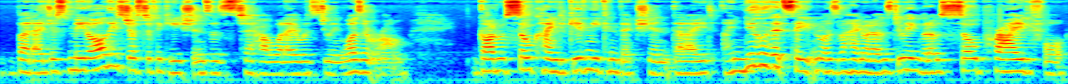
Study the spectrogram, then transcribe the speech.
but I just made all these justifications as to how what I was doing wasn't wrong. God was so kind to give me conviction that I, I knew that Satan was behind what I was doing, but I was so prideful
